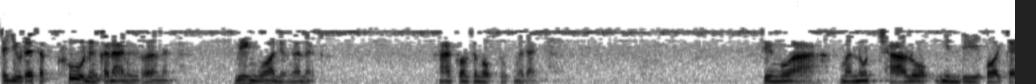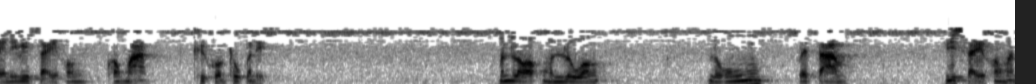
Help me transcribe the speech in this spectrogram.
จะอยู่ได้สักครู่หนึ่งขณะหนึ่งเท่านั้นนะวิ่งว่อนอย่างนั้นน่ะ หาความสงบสุขไม่ได้ จึงว่ามนุษย์ชาวโลกยินดีพอใจในวิสัยของของมารคือความทุกข์มันเอง มันหลอกมันลวง หลงไปตามวิสัยของมัน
